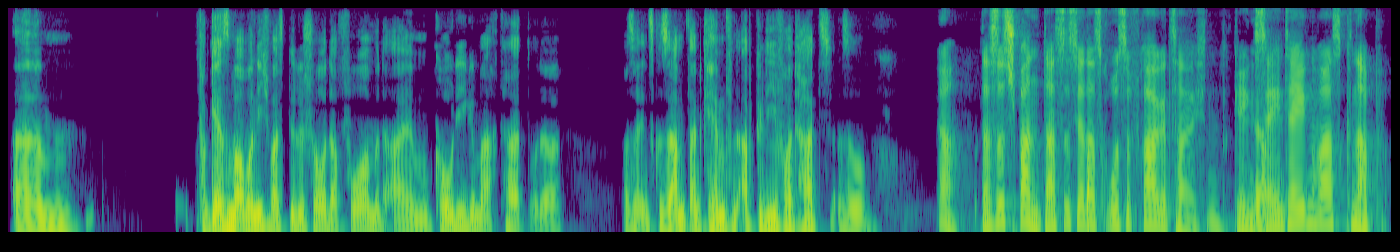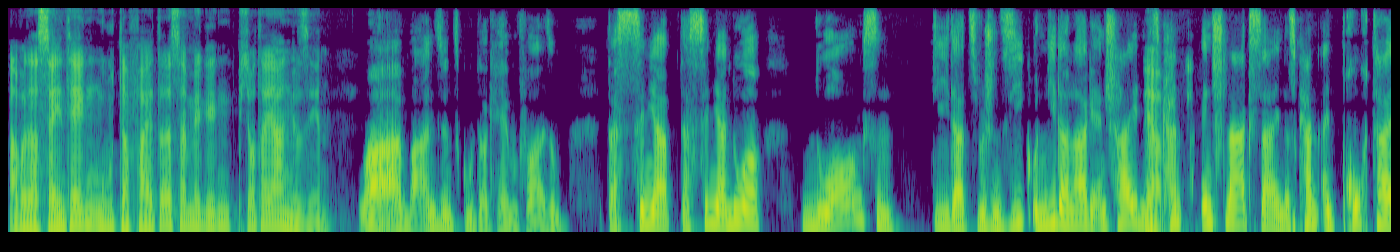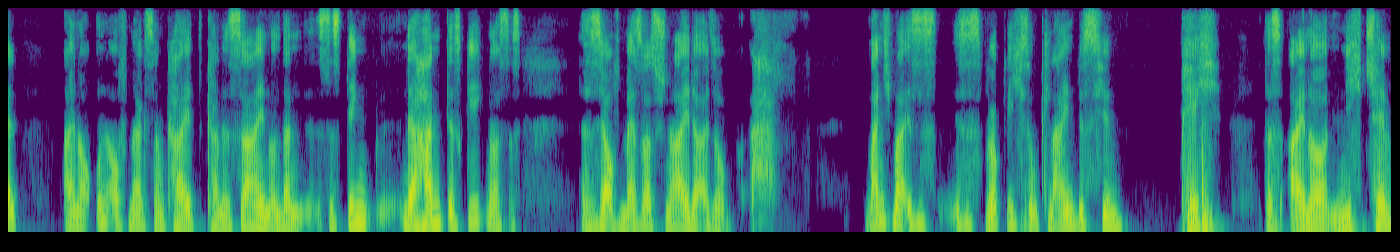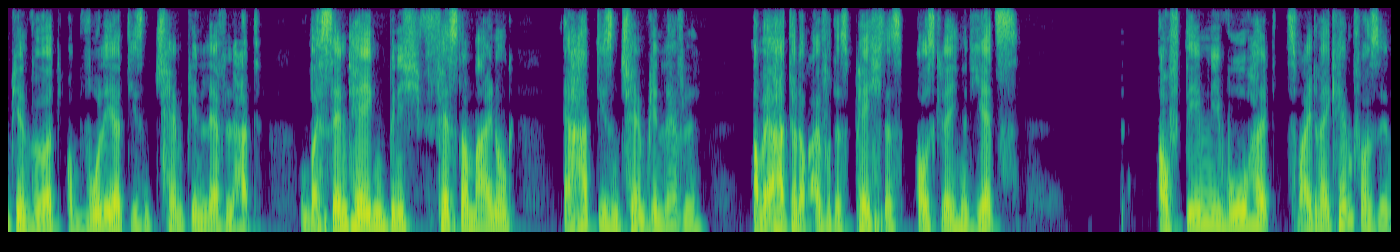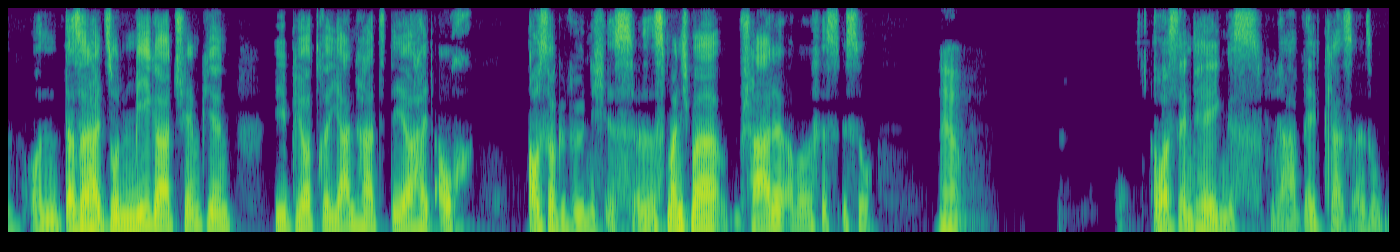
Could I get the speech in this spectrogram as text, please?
Ähm, vergessen wir aber nicht, was Dillashaw davor mit einem Cody gemacht hat oder was er insgesamt an Kämpfen abgeliefert hat. Also ja, das ist spannend. Das ist ja das große Fragezeichen. Gegen ja. Saint Hagen war es knapp, aber dass Saint Hagen ein guter Fighter ist, haben wir gegen Piotr Jan gesehen. War ein wahnsinns guter Kämpfer. Also das sind ja, das sind ja nur Nuancen, die da zwischen Sieg und Niederlage entscheiden. Ja. Das kann ein Schlag sein, das kann ein Bruchteil einer Unaufmerksamkeit kann es sein und dann ist das Ding in der Hand des Gegners. Das, das ist ja auf Messers Schneide. Also manchmal ist es, ist es wirklich so ein klein bisschen Pech. dass einer nicht Champion wird, obwohl er diesen Champion-Level hat. Und bei Sandhagen bin ich fester Meinung, er hat diesen Champion-Level. Aber er hat halt auch einfach das Pech, dass ausgerechnet jetzt auf dem Niveau halt zwei, drei Kämpfer sind. Und dass er halt so ein Mega-Champion wie Piotr Jan hat, der halt auch außergewöhnlich ist. Also es ist manchmal schade, aber es ist so. Ja. Aber Sandhagen ist ja Weltklasse, also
